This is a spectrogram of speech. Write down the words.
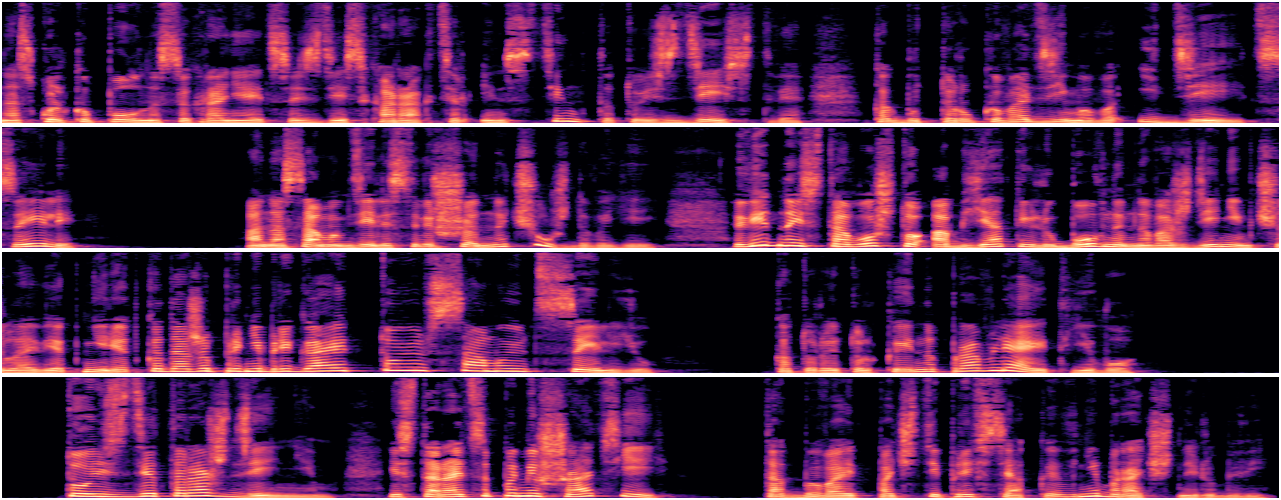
Насколько полно сохраняется здесь характер инстинкта, то есть действия, как будто руководимого идеей цели – а на самом деле совершенно чуждого ей. Видно из того, что объятый любовным наваждением человек нередко даже пренебрегает той самую целью, которая только и направляет его, то есть деторождением, и старается помешать ей, так бывает почти при всякой внебрачной любви.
